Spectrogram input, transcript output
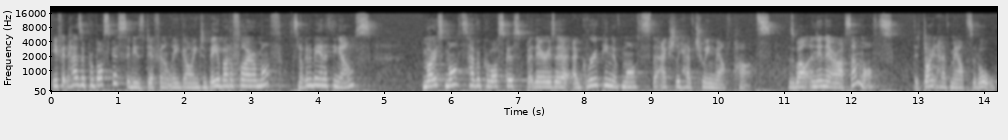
If it has a proboscis, it is definitely going to be a butterfly or a moth. It's not going to be anything else. Most moths have a proboscis, but there is a, a grouping of moths that actually have chewing mouth parts as well. And then there are some moths that don't have mouths at all,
